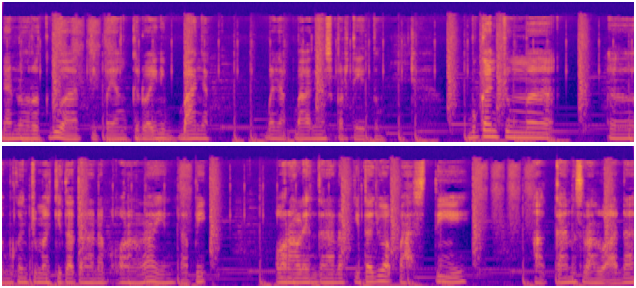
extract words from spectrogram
Dan menurut gua tipe yang kedua ini banyak banyak banget yang seperti itu. Bukan cuma uh, bukan cuma kita terhadap orang lain, tapi orang lain terhadap kita juga pasti akan selalu ada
